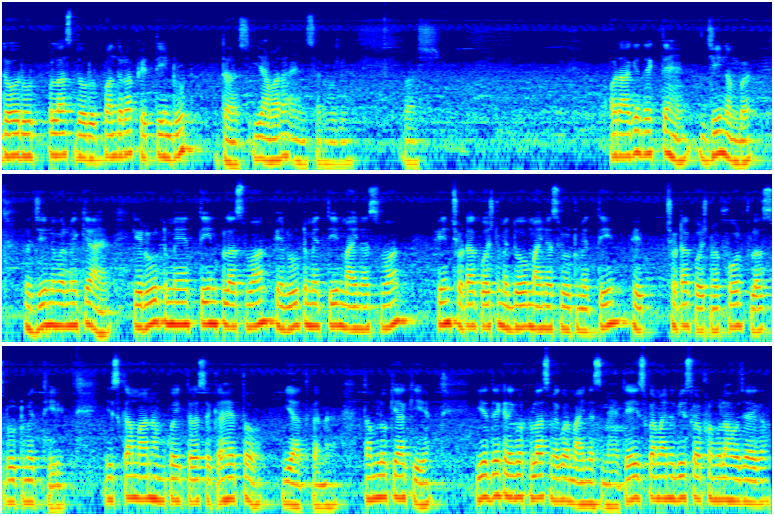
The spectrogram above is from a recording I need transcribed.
दो रूट प्लस दो रूट पंद्रह, फिर तीन रूट दस। ये हमारा आंसर हो गया। बस। और आगे देखते हैं जी नंबर तो जी नंबर में क्या है कि रूट में तीन प्लस वन फिर रूट में तीन माइनस वन फिर छोटा कोष्ट में दो माइनस रूट में तीन, फिर छोटा कोष्ट में फोर प्लस रूट में थ्री इसका मान हमको एक तरह से कहे तो याद करना है। तो हम लोग क्या किए? ये देख रहे एक बार प्लस में, एक बार माइनस में है। तो A square minus B square formula हो जाएगा।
